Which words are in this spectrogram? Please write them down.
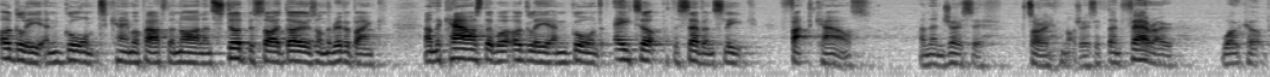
ugly and gaunt, came up out of the Nile and stood beside those on the riverbank. And the cows that were ugly and gaunt ate up the seven sleek, fat cows. And then Joseph, sorry, not Joseph, then Pharaoh woke up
